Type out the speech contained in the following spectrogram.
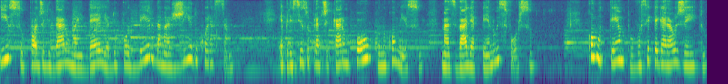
Isso pode lhe dar uma ideia do poder da magia do coração. É preciso praticar um pouco no começo, mas vale a pena o esforço. Com o tempo, você pegará o jeito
